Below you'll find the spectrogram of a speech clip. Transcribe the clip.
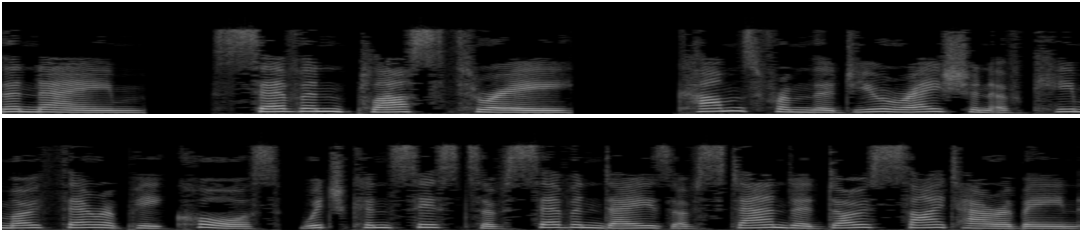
The name, 7 plus 3, comes from the duration of chemotherapy course, which consists of seven days of standard dose cytarabine,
